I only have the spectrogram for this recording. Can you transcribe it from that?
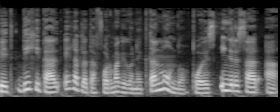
Bit Digital es la plataforma que conecta al mundo. Puedes ingresar a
